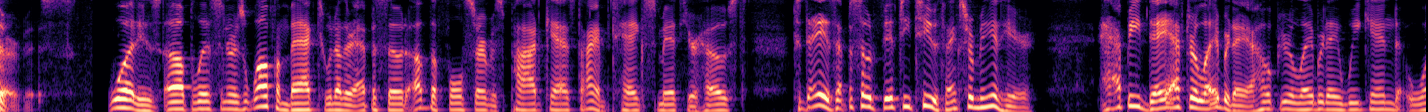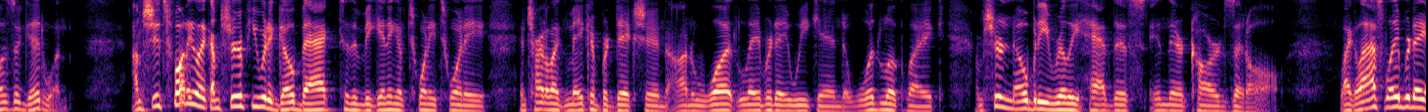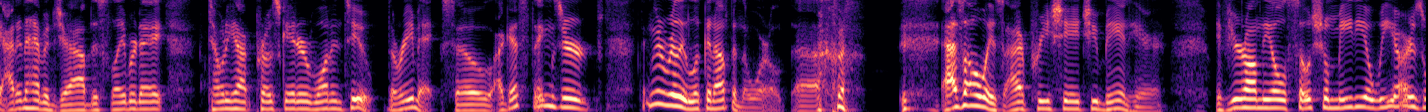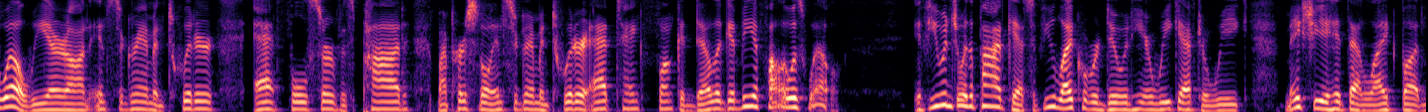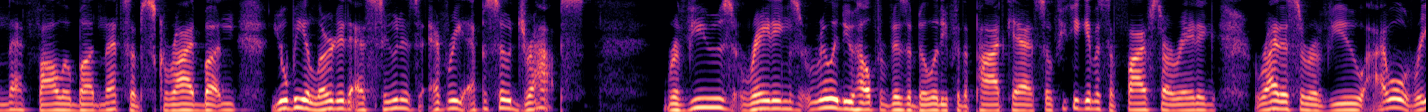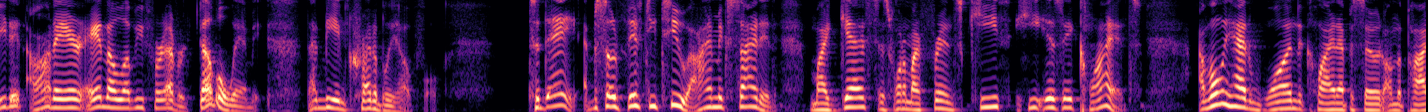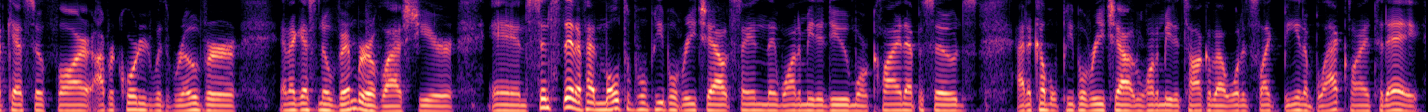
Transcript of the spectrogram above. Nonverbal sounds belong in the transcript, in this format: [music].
service. What is up, listeners? Welcome back to another episode of the Full Service Podcast. I am Tank Smith, your host. Today is episode 52. Thanks for being here. Happy day after Labor Day. I hope your Labor Day weekend was a good one. I'm sure it's funny, like I'm sure if you were to go back to the beginning of 2020 and try to like make a prediction on what Labor Day weekend would look like, I'm sure nobody really had this in their cards at all. Like last Labor Day, I didn't have a job. This Labor Day, Tony Hawk Pro Skater 1 and 2, the remake. So I guess things are things are really looking up in the world. Uh, [laughs] as always, I appreciate you being here. If you're on the old social media, we are as well. We are on Instagram and Twitter at Full Service Pod. My personal Instagram and Twitter at Tank Funkadelic. Give me a follow as well. If you enjoy the podcast, if you like what we're doing here week after week, make sure you hit that like button, that follow button, that subscribe button. You'll be alerted as soon as every episode drops. Reviews, ratings really do help for visibility for the podcast. So if you could give us a five star rating, write us a review, I will read it on air and I'll love you forever. Double whammy. That'd be incredibly helpful. Today, episode 52, I'm excited. My guest is one of my friends, Keith. He is a client. I've only had one client episode on the podcast so far. I've recorded with Rover in, I guess, November of last year. And since then, I've had multiple people reach out saying they wanted me to do more client episodes. I had a couple people reach out and wanted me to talk about what it's like being a black client today.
